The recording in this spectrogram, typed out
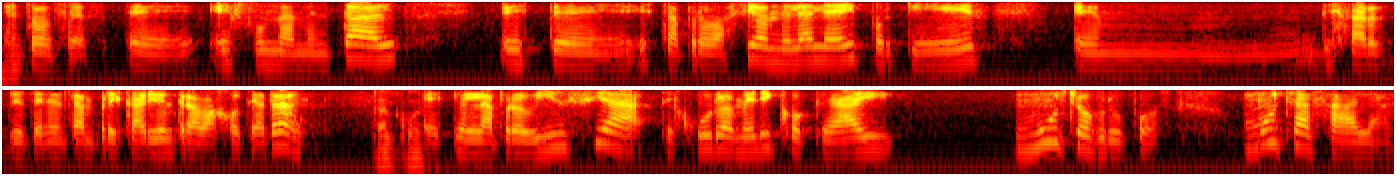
Entonces, eh, es fundamental este, esta aprobación de la ley porque es em, dejar de tener tan precario el trabajo teatral. Tal cual. Eh, que en la provincia, te juro, Américo, que hay muchos grupos, muchas salas,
